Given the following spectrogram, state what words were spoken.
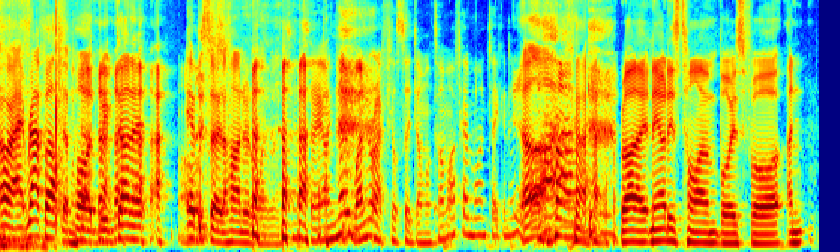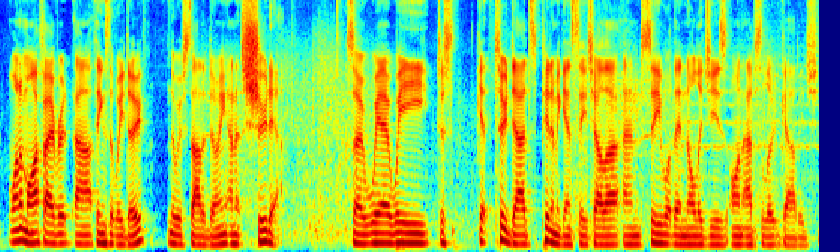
All right, wrap up the pod. We've done it. Episode 111. say, I no wonder I feel so dumb all the time. I've had mine taken out. right, now it is time, boys, for an, one of my favourite uh, things that we do that we've started doing, and it's shootout. So where we just get two dads, pit them against each other, and see what their knowledge is on absolute garbage,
